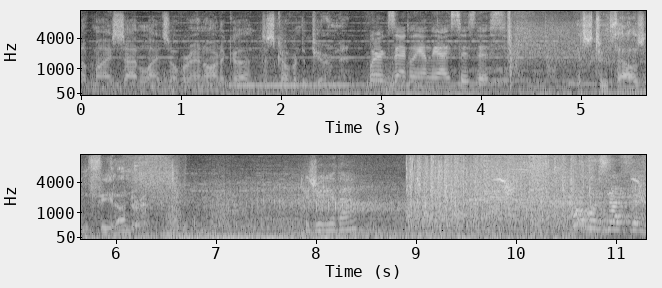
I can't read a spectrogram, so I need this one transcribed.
of my satellites over Antarctica discovered the pyramid. Where exactly on the ice is this? It's 2,000 feet under it. Did you hear that? What was that thing?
